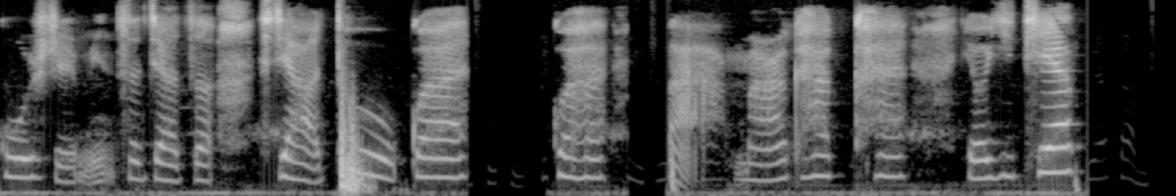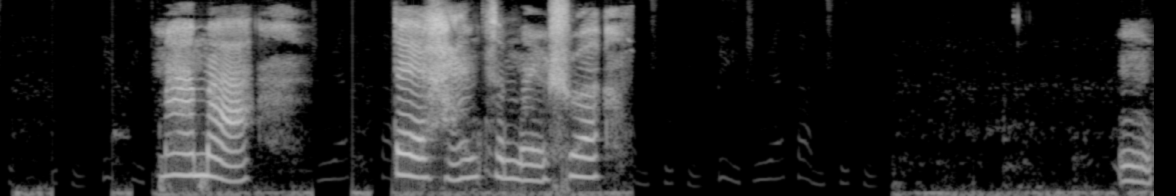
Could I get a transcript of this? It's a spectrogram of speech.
故事名字叫做《小兔乖乖把门开开》。有一天，妈妈。对孩子们说：“嗯，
